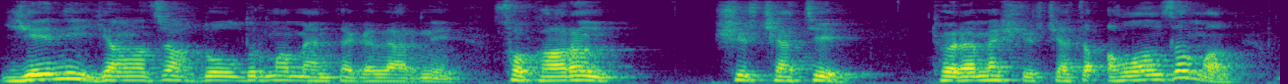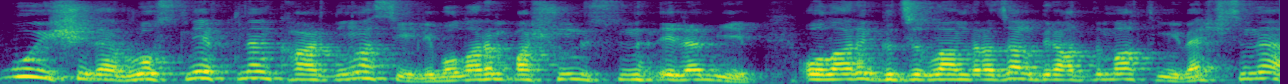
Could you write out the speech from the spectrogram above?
yeni yanacaq doldurma məntəqələrini Sokarın şirkəti törəmə şirkəti alan zaman bu işi də Rosneftlə koordinasiya edib, onların başının üstündən eləməyib. Onları qıcıqlandıracaq bir addım atmayıb. Əksinə,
